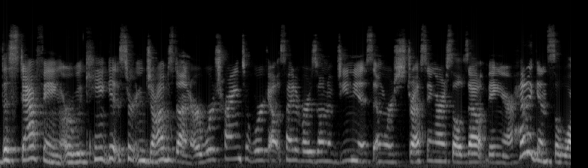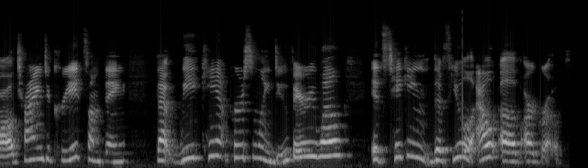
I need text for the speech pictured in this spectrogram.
the staffing or we can't get certain jobs done or we're trying to work outside of our zone of genius and we're stressing ourselves out banging our head against the wall trying to create something that we can't personally do very well it's taking the fuel out of our growth.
